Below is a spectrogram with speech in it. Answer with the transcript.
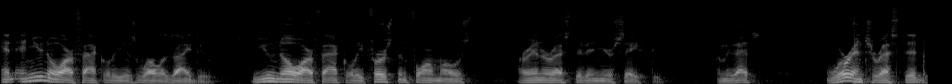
And, and you know our faculty as well as I do. You know our faculty, first and foremost, are interested in your safety. I mean, that's, we're interested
